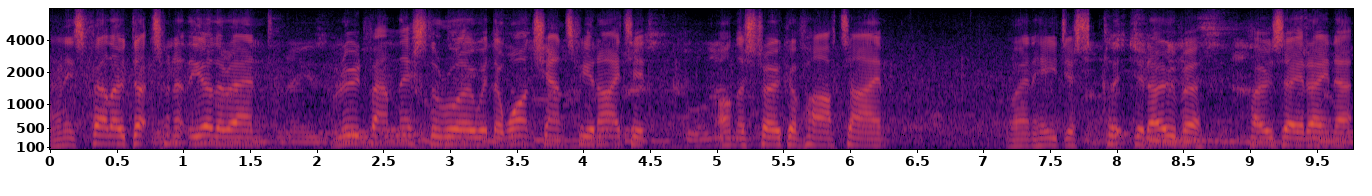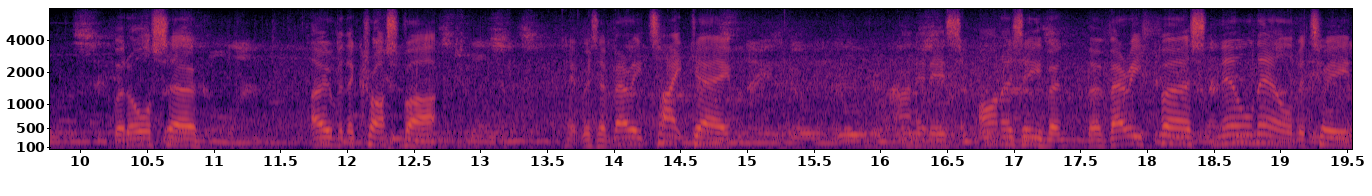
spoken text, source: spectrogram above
and his fellow Dutchman at the other end, Ruud van Nistelrooy with the one chance for United on the stroke of half-time when he just clipped it over Jose Reina, but also over the crossbar. It was a very tight game, and it is on as even, the very first nil-nil between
